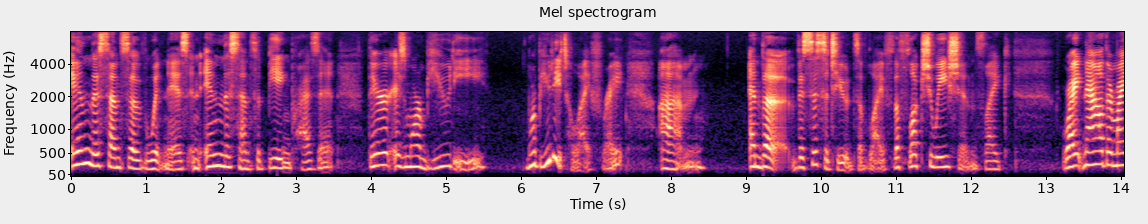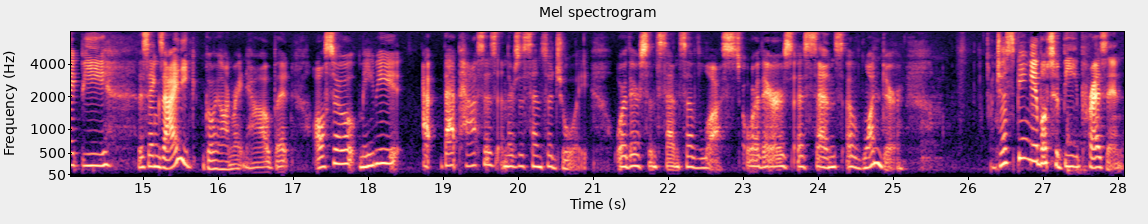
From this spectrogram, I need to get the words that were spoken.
in the sense of witness and in the sense of being present, there is more beauty, more beauty to life, right? Um, and the vicissitudes of life, the fluctuations. Like right now, there might be this anxiety going on right now, but also maybe that passes and there's a sense of joy, or there's a sense of lust, or there's a sense of wonder just being able to be present.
